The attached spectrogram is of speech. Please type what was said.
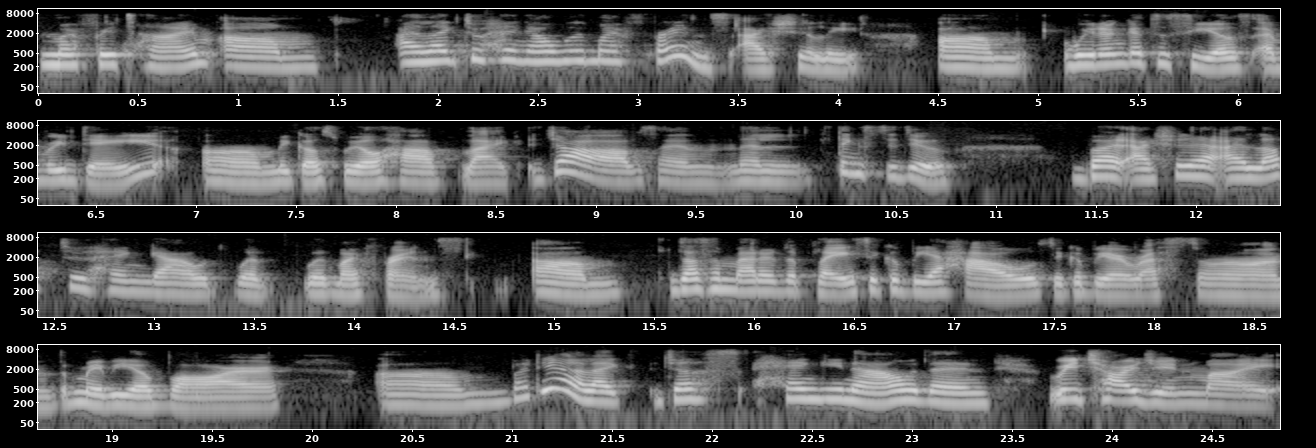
In my free time, um, I like to hang out with my friends actually. Um, we don't get to see us every day um, because we all have like jobs and, and things to do. But actually, I love to hang out with, with my friends. Um, doesn't matter the place. It could be a house, it could be a restaurant, maybe a bar. Um, but yeah, like just hanging out and recharging my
